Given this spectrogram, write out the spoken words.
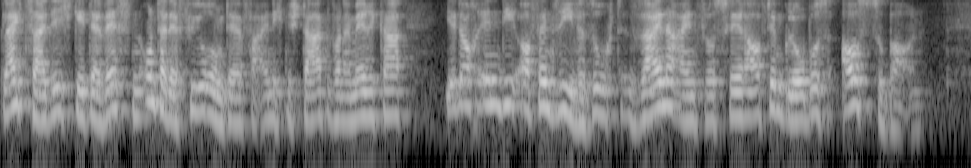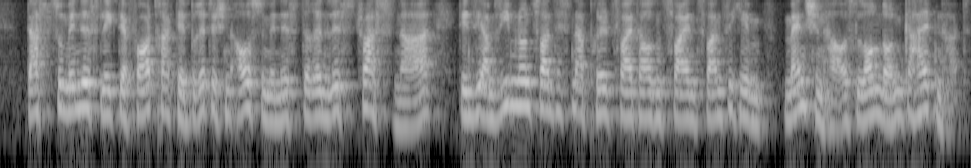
Gleichzeitig geht der Westen unter der Führung der Vereinigten Staaten von Amerika jedoch in die Offensive sucht, seine Einflusssphäre auf dem Globus auszubauen. Das zumindest legt der Vortrag der britischen Außenministerin Liz Truss nahe, den sie am 27. April 2022 im Mansion House London gehalten hat.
